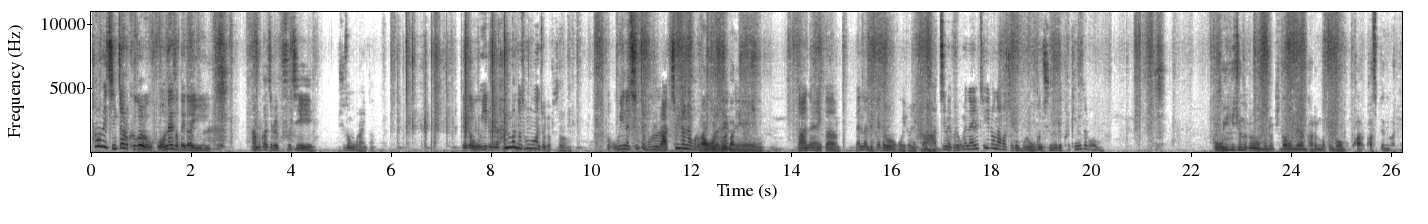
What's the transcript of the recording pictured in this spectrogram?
처음에 진짜로 그걸 원해서 내가 이 나뭇가지를 굳이 주워 온 거라니까? 내가 오이를 한 번도 성공한 적이 없어. 그 오이는 진짜 물을 아침, 저녁으로 아, 많이 오늘 줘야 물 많이 되는데 나는 그러니까 맨날 늦게 들어오고 이러니까 아침에 그리고 맨날 일찍 일어나가지고 물 5분 주는 게 그렇게 힘들어. 그 오이 기준으로 물을 주다 보면 다른 것들 너무 과, 과습되는 거 아니야?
